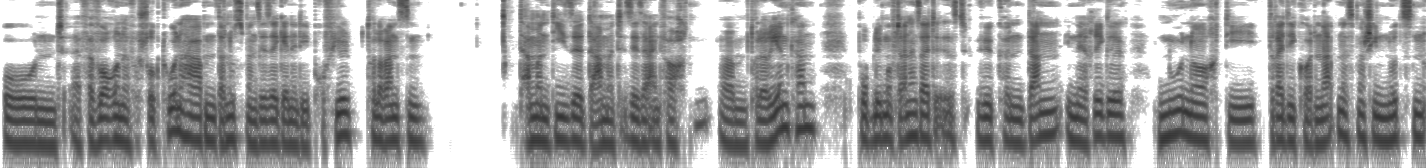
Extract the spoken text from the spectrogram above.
und äh, verworrene Strukturen haben, dann nutzt man sehr, sehr gerne die Profiltoleranzen da man diese damit sehr, sehr einfach ähm, tolerieren kann. Problem auf der anderen Seite ist, wir können dann in der Regel nur noch die 3D-Koordinatenmessmaschinen nutzen,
